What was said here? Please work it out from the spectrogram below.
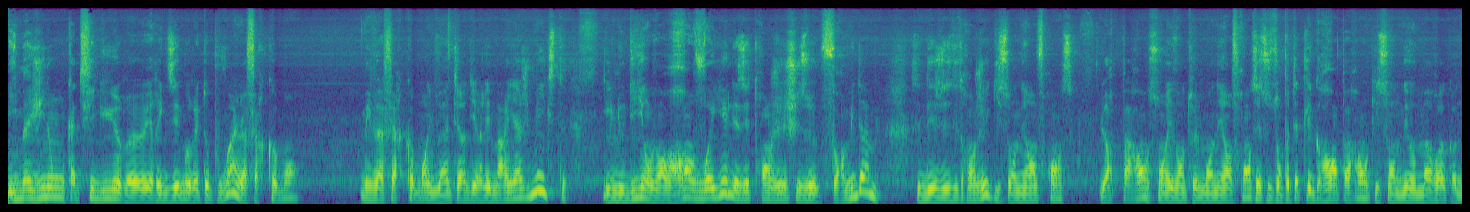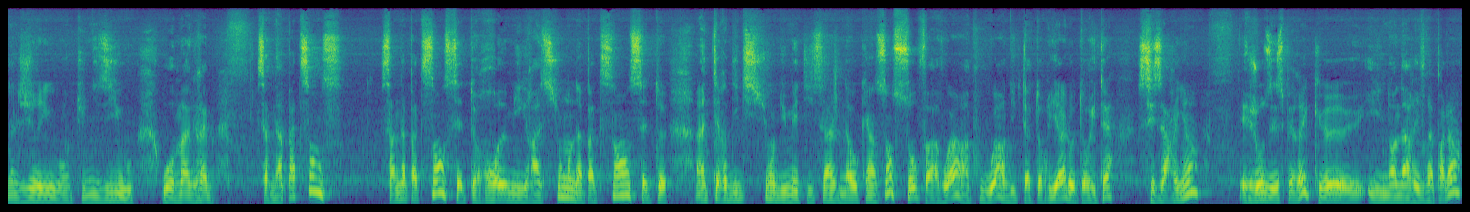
imaginons cas de figure, euh, Éric Zemmour est au pouvoir, il va faire comment? Mais il va faire comment Il va interdire les mariages mixtes. Il nous dit on va renvoyer les étrangers chez eux. Formidable. C'est des étrangers qui sont nés en France. Leurs parents sont éventuellement nés en France et ce sont peut-être les grands-parents qui sont nés au Maroc, en Algérie ou en Tunisie ou, au Maghreb. Ça n'a pas de sens. Ça n'a pas de sens, cette remigration n'a pas de sens, cette interdiction du métissage n'a aucun sens, sauf à avoir un pouvoir dictatorial, autoritaire, césarien. Et j'ose espérer qu'il n'en arriverait pas là,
